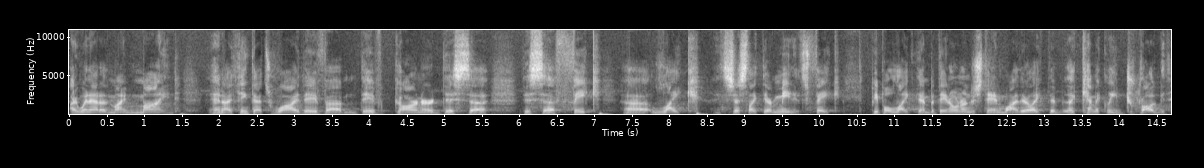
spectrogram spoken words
I went out of my mind. And I think that's why they've um, they've garnered this uh, this uh, fake uh, like. It's just like their meat. It's fake. People like them, but they don't understand why they're like they're like chemically drugged,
